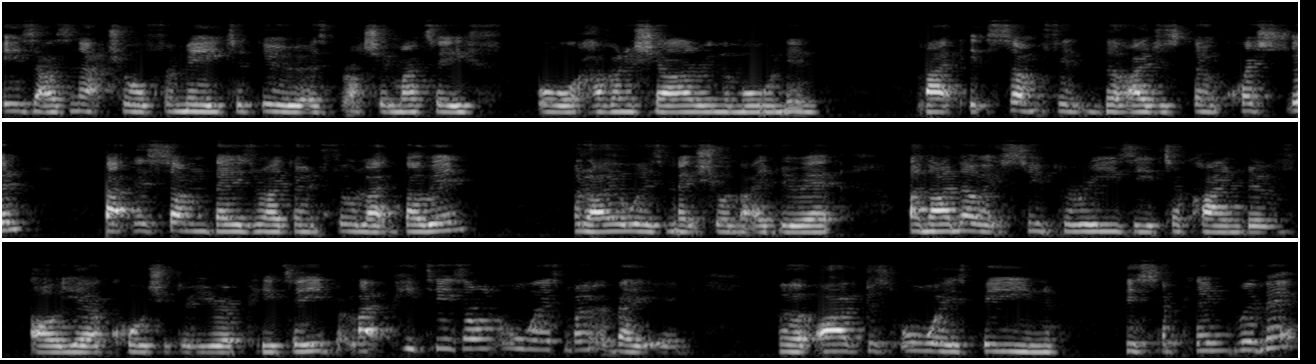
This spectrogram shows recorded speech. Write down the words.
is as natural for me to do as brushing my teeth or having a shower in the morning. Like it's something that I just don't question. Like there's some days where I don't feel like going, but I always make sure that I do it. And I know it's super easy to kind of, oh yeah, of course you do, you're a PT, but like PTs aren't always motivated. But I've just always been disciplined with it.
